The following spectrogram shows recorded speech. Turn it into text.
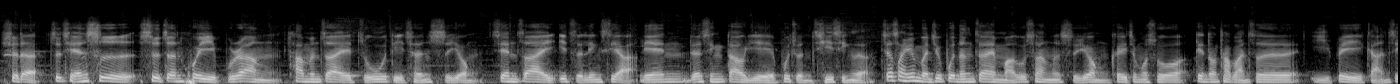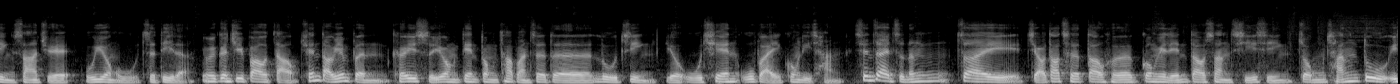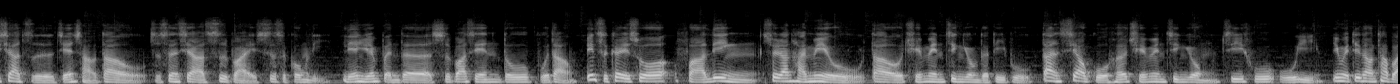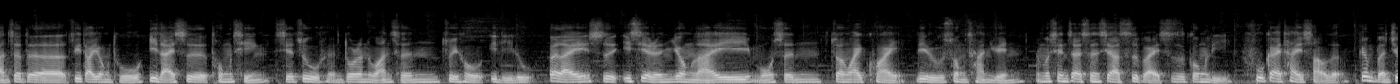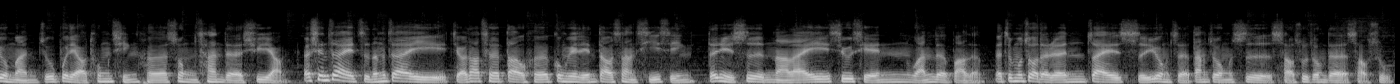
是的，之前是市政会不让他们在主屋底层使用，现在一指令下，连人行道也不准骑行了。加上原本就不能在马路上使用，可以这么说，电动踏板车已被赶尽杀绝，无用武之地了。因为根据报道，全岛原本可以使用电动踏板车的路径有五千五百公里长，现在只能在脚踏车道和工业连道上骑行，总长度一下子减少到只剩下。下四百四十公里，连原本的十八仙都不到，因此可以说法令虽然还没有到全面禁用的地步，但效果和全面禁用几乎无异。因为电动踏板车的最大用途，一来是通勤，协助很多人完成最后一里路；二来是一些人用来谋生赚外快，例如送餐员。那么现在剩下四百四十公里，覆盖太少了，根本就满足不了通勤和送餐的需要。而现在只能。在脚踏车道和公园连道上骑行，等于是拿来休闲玩乐罢了。而这么做的人，在使用者当中是少数中的少数。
